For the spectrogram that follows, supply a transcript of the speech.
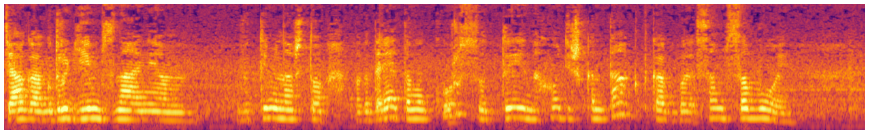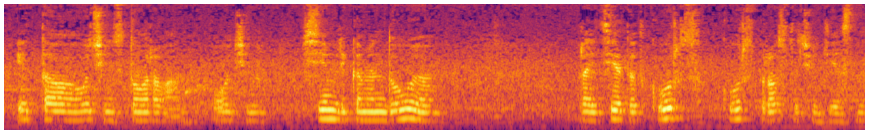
тяга к другим знаниям. Вот именно что благодаря этому курсу ты находишь контакт как бы сам с собой. Это очень здорово, очень. Всем рекомендую пройти этот курс. Курс просто чудесный.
